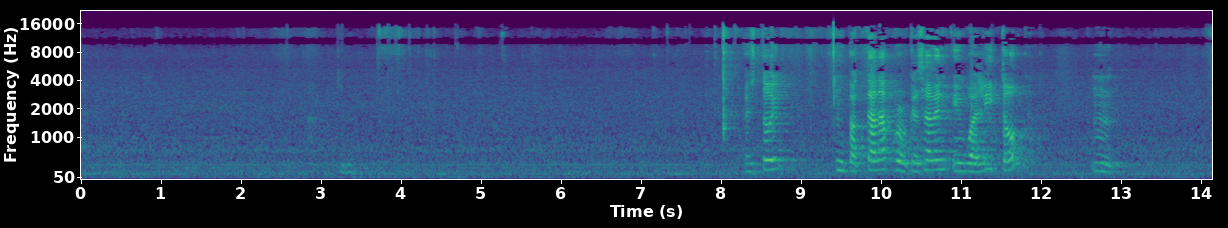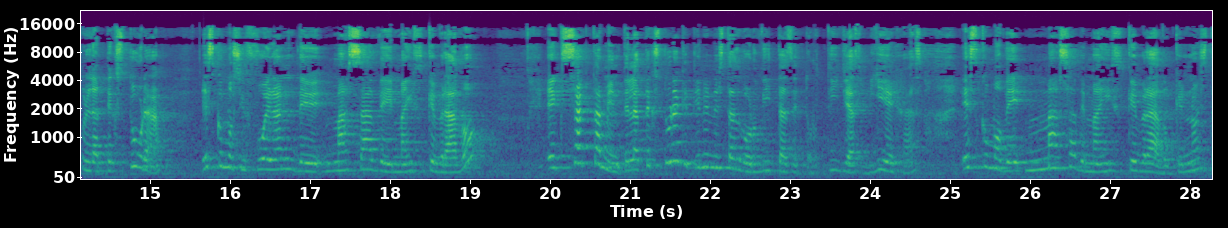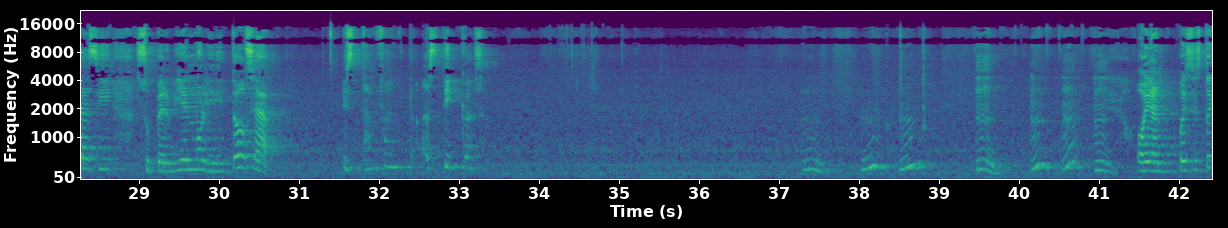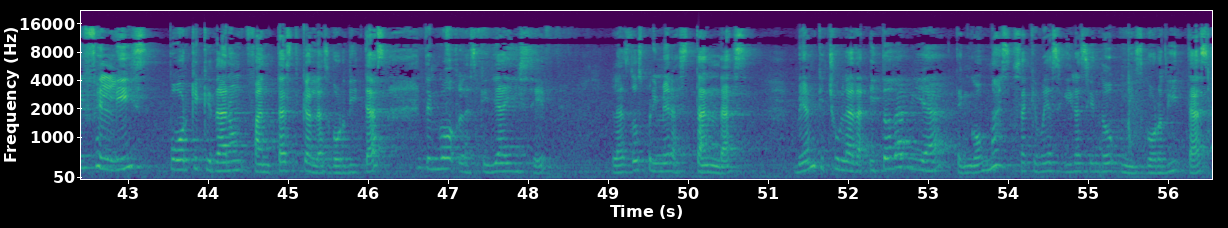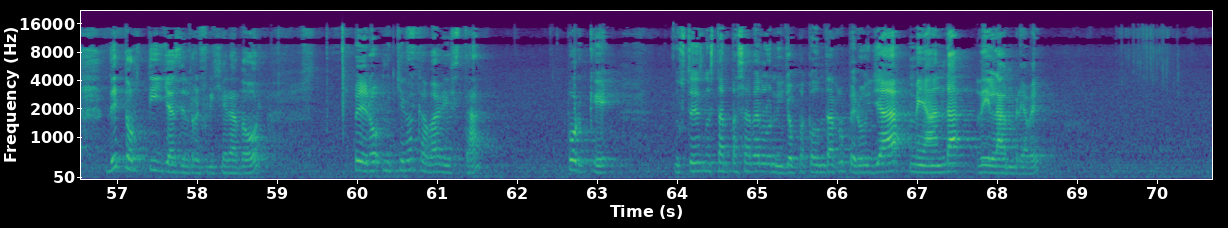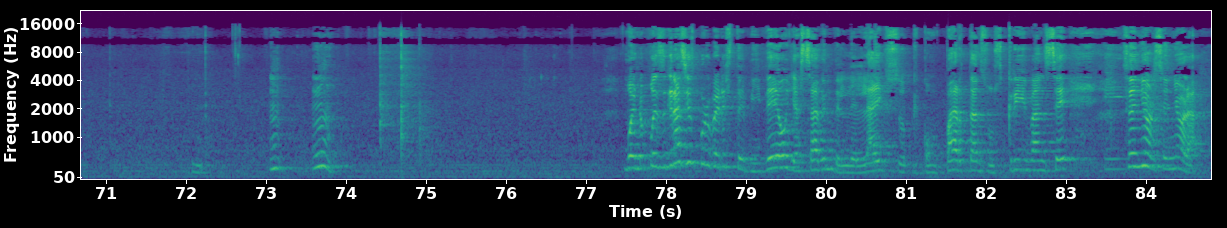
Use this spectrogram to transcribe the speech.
Estoy impactada porque saben igualito. Mm. La textura es como si fueran de masa de maíz quebrado. Exactamente, la textura que tienen estas gorditas de tortillas viejas es como de masa de maíz quebrado, que no está así súper bien molidito, o sea, están fantásticas. Mm, mm, mm, Oigan, pues estoy feliz porque quedaron fantásticas las gorditas. Tengo las que ya hice, las dos primeras tandas. Vean qué chulada. Y todavía tengo más, o sea que voy a seguir haciendo mis gorditas de tortillas del refrigerador. Pero me quiero acabar esta porque ustedes no están para saberlo ni yo para contarlo, pero ya me anda del hambre. A ver. Mm, mm, mm. Bueno, pues gracias por ver este video. Ya saben, denle like, que compartan, suscríbanse. Señor, señora,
